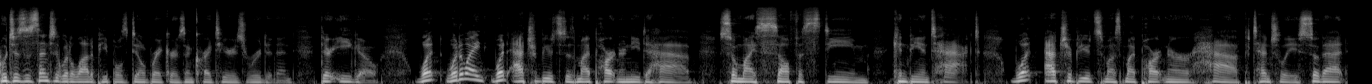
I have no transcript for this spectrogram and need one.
which is essentially what a lot of people's deal breakers and criteria is rooted in their ego. What what do i what attributes does my partner need to have so my self-esteem can be intact? What attributes must my partner have potentially so that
